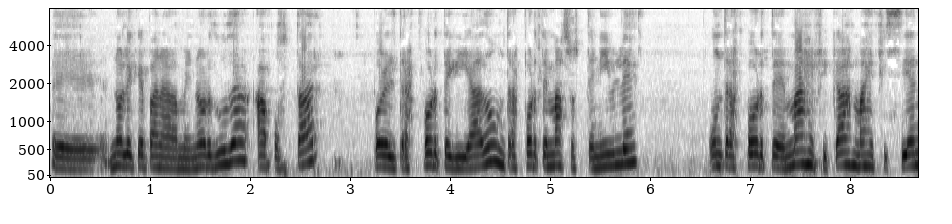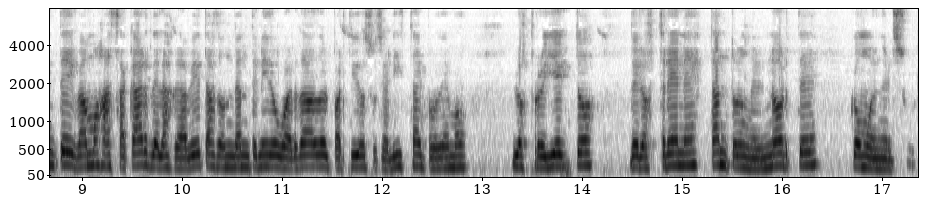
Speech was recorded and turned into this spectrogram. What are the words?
eh, no le quepa la menor duda, a apostar por el transporte guiado, un transporte más sostenible, un transporte más eficaz, más eficiente y vamos a sacar de las gavetas donde han tenido guardado el Partido Socialista y Podemos los proyectos de los trenes tanto en el norte como en el sur.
